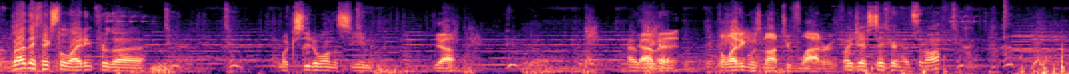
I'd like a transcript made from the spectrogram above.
I'm glad they fixed the lighting for the Muxedo on the scene. Yeah. I Yeah, like man. The lighting was not too flattering. Wait, just take your headset off.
